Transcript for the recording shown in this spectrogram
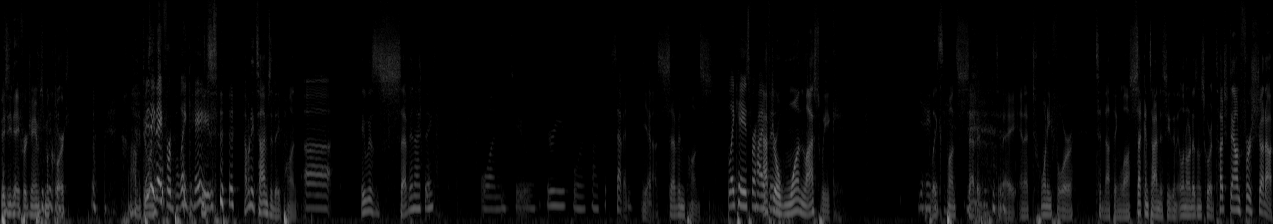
Busy day for James McCourt. Busy doing- day for Blake Hayes. How many times did they punt? uh, It was seven, I think. one, two, three, four, five, six, seven. Yeah, seven punts. Blake Hayes for Heisman. After one last week, you hate Blake to see it. punts seven today in a 24 to nothing loss. Second time this season, Illinois doesn't score a touchdown. First shutout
